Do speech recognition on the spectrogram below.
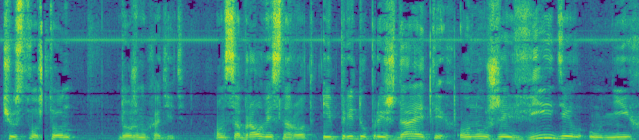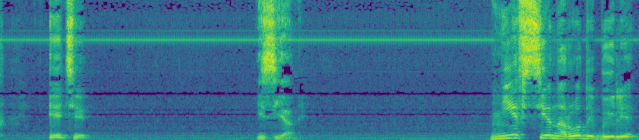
чувствовал, что он должен уходить, он собрал весь народ и предупреждает их. Он уже видел у них эти изъяны не все народы были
